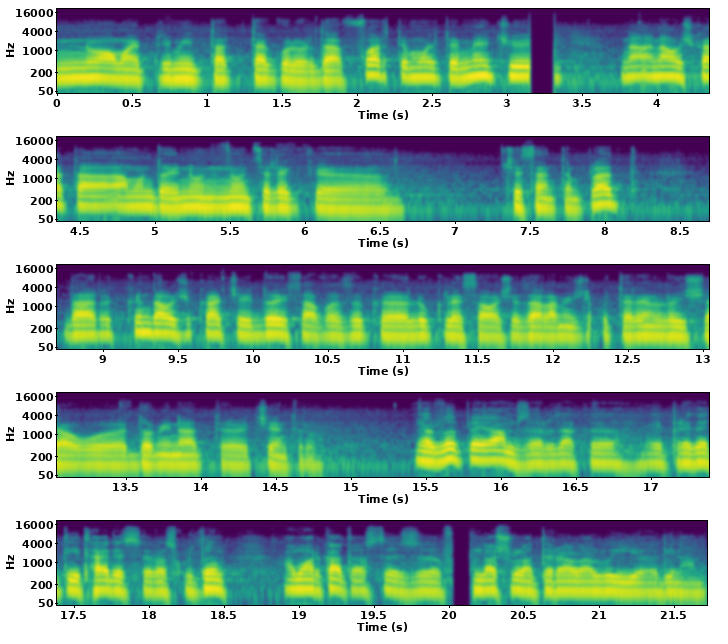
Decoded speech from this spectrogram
nu au mai primit atâtea goluri. Dar foarte multe meciuri n- n-au jucat a- amândoi. Nu, nu înțeleg uh, ce s-a întâmplat, dar când au jucat cei doi s-a văzut că lucrurile s-au așezat la mijlocul terenului și au uh, dominat uh, centrul. Îl văd pe Amzer, dacă e pregătit. Haideți să-l ascultăm. A marcat astăzi uh, fundașul lateral al lui uh, Dinamo.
